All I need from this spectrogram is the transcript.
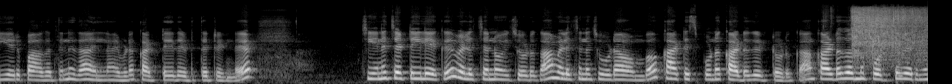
ഈ ഒരു പാകത്തിന് ഇതാ എല്ലാം ഇവിടെ കട്ട് ചെയ്തെടുത്തിട്ടുണ്ട്. ചീനച്ചട്ടിയിലേക്ക് വെളിച്ചെണ്ണ ഒഴിച്ചു കൊടുക്കാം. വെളിച്ചെണ്ണ ചൂടാവുമ്പോൾ കാ ടീസ്പൂൺ കടുക് ഇട്ട് കൊടുക്കാം. കടുക് ഒന്ന് പൊട്ടി വരുന്ന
